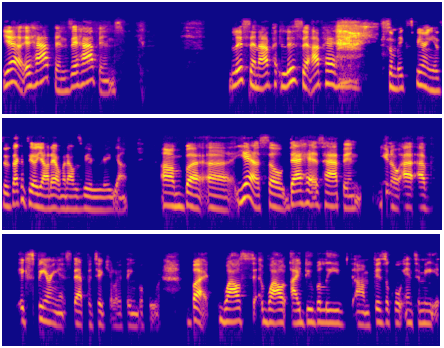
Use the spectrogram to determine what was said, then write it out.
Yeah, it happens. It happens. Listen, I've listen, I've had some experiences. I can tell y'all that when I was very, very young. Um, but uh, yeah, so that has happened. You know, I, I've experienced that particular thing before. But while while I do believe um, physical intimacy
